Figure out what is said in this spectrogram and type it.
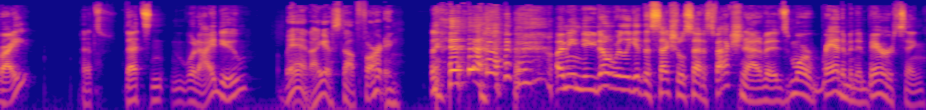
Right? That's that's what I do. Man, I gotta stop farting. I mean, you don't really get the sexual satisfaction out of it. It's more random and embarrassing.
